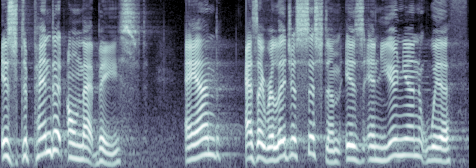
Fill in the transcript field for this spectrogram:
is dependent on that beast and as a religious system is in union with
